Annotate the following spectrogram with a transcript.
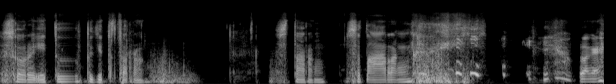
Sore itu begitu terang. Setarang, setarang. Ulang ya.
